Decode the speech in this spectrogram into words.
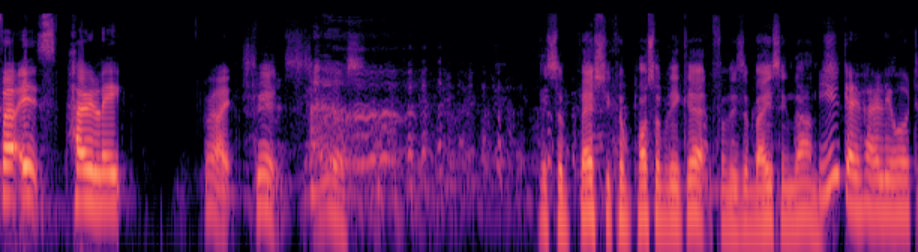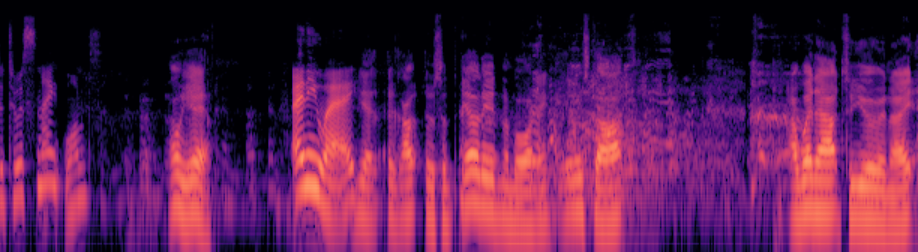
But it's holy. Right. Shit, yes. It's the best you can possibly get from these amazing nuns. You gave holy water to a snake once. Oh, yeah. Anyway, Yeah, it was early in the morning. It was dark. I went out to urinate,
